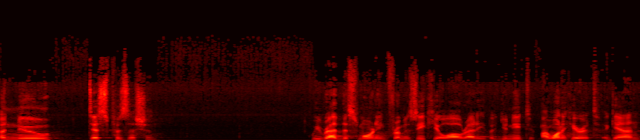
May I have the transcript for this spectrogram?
a new disposition. We read this morning from Ezekiel already, but you need to, I want to hear it again.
